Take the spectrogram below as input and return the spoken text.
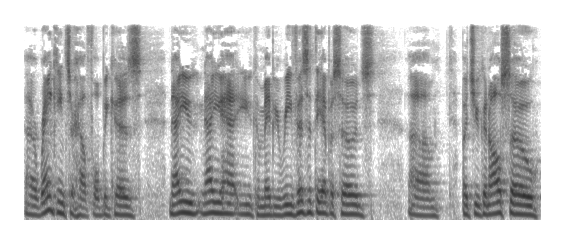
uh, rankings are helpful because now you now you ha- you can maybe revisit the episodes, um, but you can also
